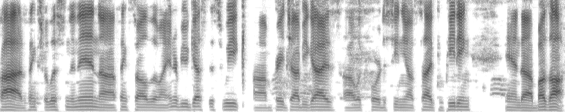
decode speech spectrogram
Pod. Thanks for listening in. Uh, thanks to all of my interview guests this week. Um, great job, you guys. Uh, look forward to seeing you outside competing, and uh, buzz off.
